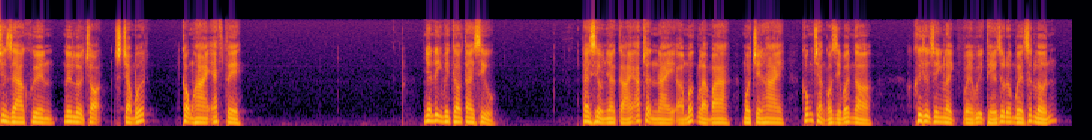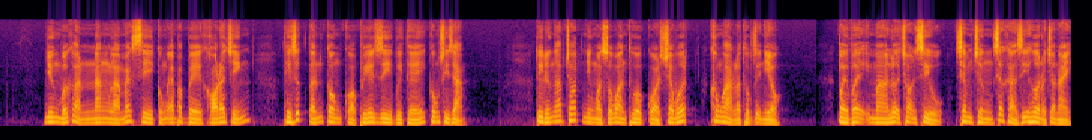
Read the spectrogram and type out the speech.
chuyên gia khuyên nên lựa chọn Strasbourg cộng 2 FT. Nhận định về kèo tài xỉu Tài xỉu nhà cái áp trận này ở mức là 3, 1 trên 2 cũng chẳng có gì bất ngờ khi sự chênh lệch về vị thế giữa đôi bên rất lớn. Nhưng với khả năng là Messi cùng Mbappe khó đá chính thì sức tấn công của PSG vì thế cũng suy giảm. Tuy đứng áp chót nhưng mà số bàn thua của Chabot không hẳn là thuộc dự nhiều. Bởi vậy mà lựa chọn xỉu xem chừng sẽ khả dĩ hơn ở trận này.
